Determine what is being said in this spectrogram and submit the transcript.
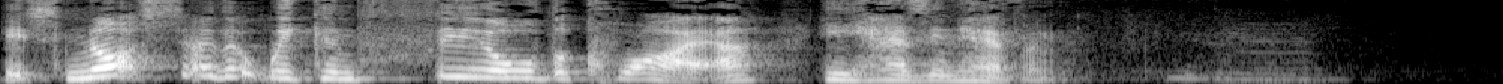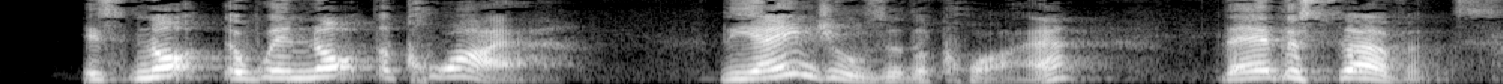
it's not so that we can feel the choir he has in heaven. It's not that we're not the choir. The angels are the choir, they're the servants.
